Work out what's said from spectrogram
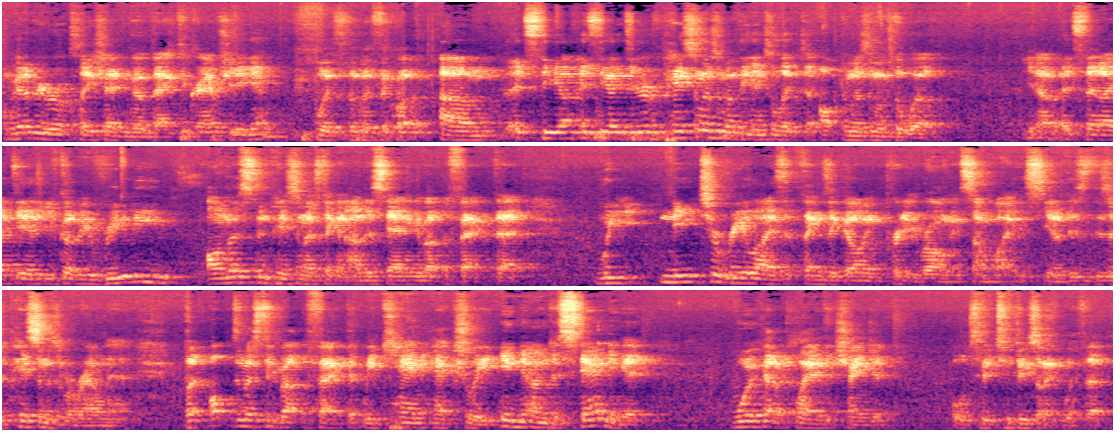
I'm going to be real cliche and go back to Gramsci again with the, with the quote. Um, it's the it's the idea of pessimism of the intellect, optimism of the world. You know, it's that idea that you've got to be really honest and pessimistic and understanding about the fact that we need to realize that things are going pretty wrong in some ways. You know, there's, there's a pessimism around that. But optimistic about the fact that we can actually, in understanding it, work out a plan to change it or to, to do something with it.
